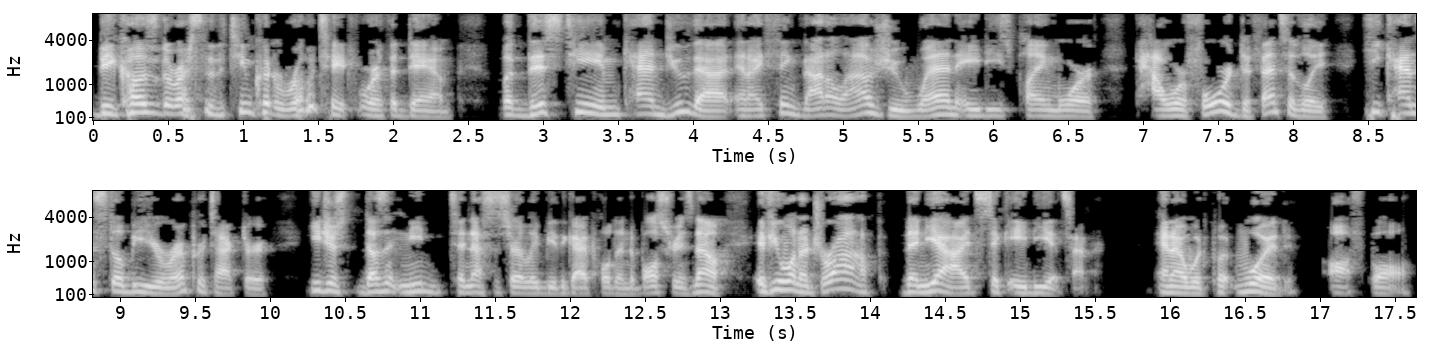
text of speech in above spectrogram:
because the rest of the team couldn't rotate worth a damn. But this team can do that. And I think that allows you when AD's playing more power forward defensively, he can still be your rim protector. He just doesn't need to necessarily be the guy pulled into ball screens. Now, if you want to drop, then yeah, I'd stick AD at center and I would put Wood off ball.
